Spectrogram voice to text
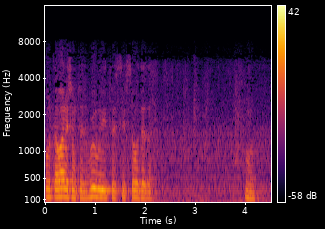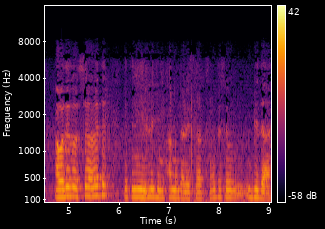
был товарищем, то есть был и, то есть и все вот это. Вот. А вот это вот все, это, это не религия Мухаммада, алейхиссалату это все беда.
